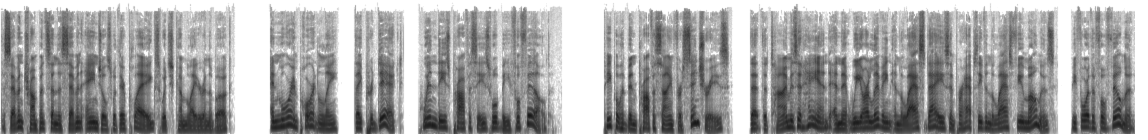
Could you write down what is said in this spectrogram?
the seven trumpets and the seven angels with their plagues, which come later in the book. And more importantly, they predict when these prophecies will be fulfilled. People have been prophesying for centuries that the time is at hand and that we are living in the last days and perhaps even the last few moments before the fulfillment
